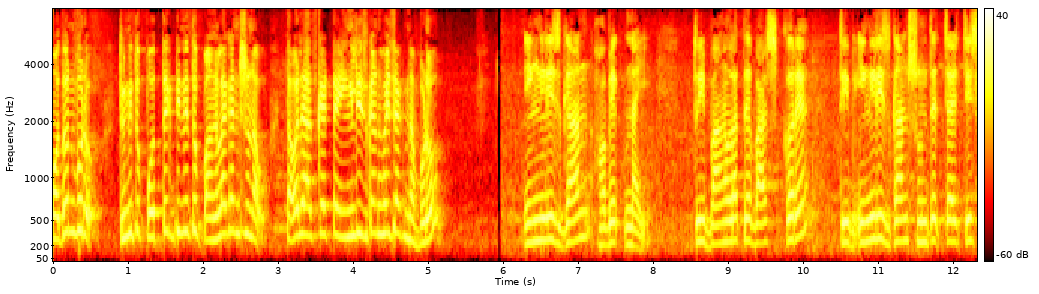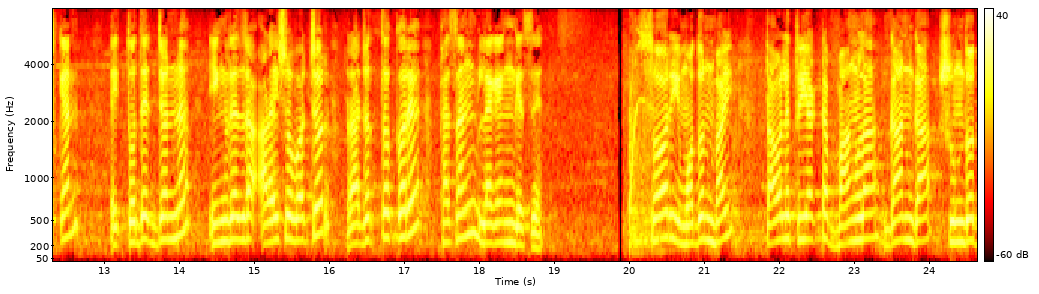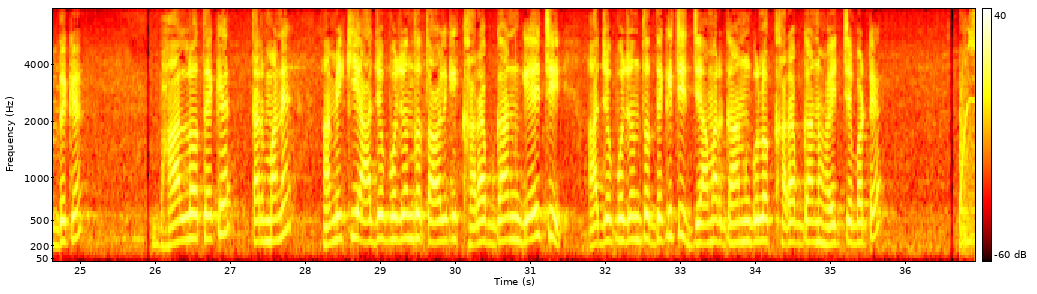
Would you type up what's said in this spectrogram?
মদন বুড়ো, তুমি তো প্রত্যেক দিনে তো বাংলা গান শোনাও, তাহলে আজকে একটা ইংলিশ গান হয়ে যাক না বড়ো? ইংলিশ গান হবে নাই। তুই বাংলাতে বাস করে তুই ইংলিশ গান শুনতে চাইছিস কেন? এই তোদের জন্য ইংরেজরা আড়াইশো বছর রাজত্ব করে ফ্যাশন লেগেন গেছে। সরি মদন ভাই, তাহলে তুই একটা বাংলা গান গা সুন্দর দেখে। ভালো থেকে তার মানে আমি কি আজও পর্যন্ত তাহলে কি খারাপ গান গেয়েছি? আজও পর্যন্ত দেখেছি যে আমার গানগুলো খারাপ গান হয়েছে বটে।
